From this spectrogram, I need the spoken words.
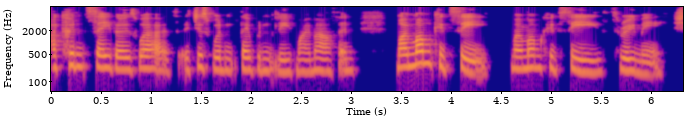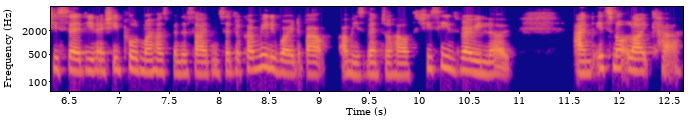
I couldn't say those words. It just wouldn't. They wouldn't leave my mouth. And my mum could see my mum could see through me. She said, you know, she pulled my husband aside and said, Look, I'm really worried about Amee's mental health. She seems very low and it's not like her.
